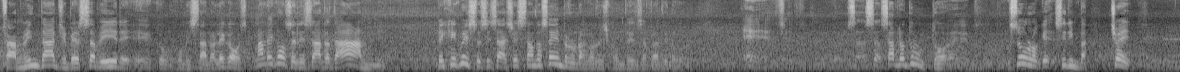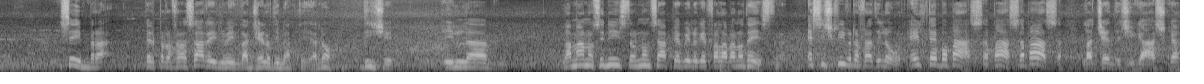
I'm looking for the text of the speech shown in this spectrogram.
fanno indagini per sapere eh, come stanno le cose, ma le cose le sanno da anni, perché questo si sa, c'è stata sempre una corrispondenza fra di loro, e, sanno tutto, eh, solo che si rimba, cioè sembra, per parafrasare il Vangelo di Matteo, no? dice il la mano sinistra non sappia quello che fa la mano destra. E si scrivono fra di loro e il tempo passa, passa, passa, la gente ci casca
